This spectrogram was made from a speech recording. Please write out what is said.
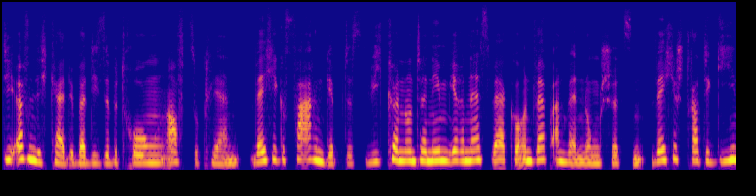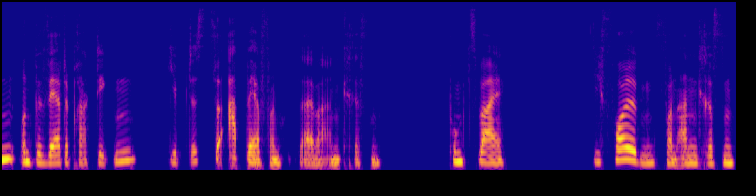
die Öffentlichkeit über diese Bedrohungen aufzuklären. Welche Gefahren gibt es? Wie können Unternehmen ihre Netzwerke und Webanwendungen schützen? Welche Strategien und bewährte Praktiken gibt es zur Abwehr von Cyberangriffen? Punkt zwei: Die Folgen von Angriffen.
